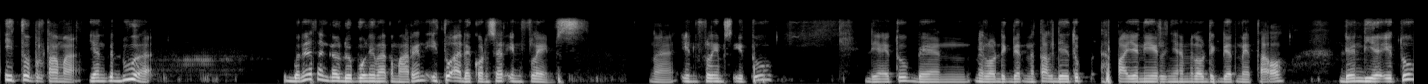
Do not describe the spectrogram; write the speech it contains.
Itu pertama. Yang kedua, sebenarnya tanggal 25 kemarin itu ada konser In Flames. Nah, In Flames itu dia itu band melodic death metal, dia itu pioneernya melodic death metal dan dia itu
